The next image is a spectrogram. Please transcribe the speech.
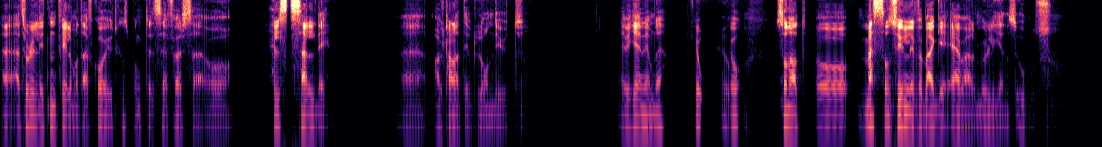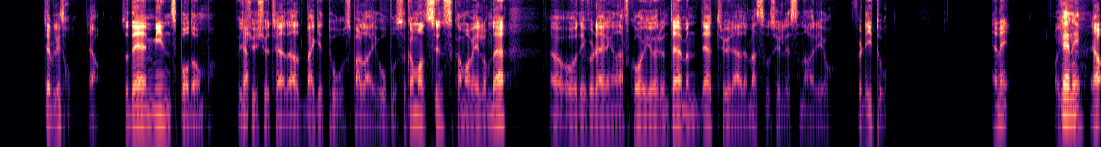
Eh, jeg tror det er liten tvil om at FK i utgangspunktet ser for seg å helst selge de, eh, alternativt låne de ut. Er vi ikke enige om det? Jo. jo. Sånn at, og mest sannsynlig for begge er vel muligens Obos. Det vil jeg tro. Så det er min spådom for Ja. 2023, det er at begge to spiller i Obos. Så kan man synes hva man vil om det, eh, og de vurderingene FK gjør rundt det, men det tror jeg er det mest sannsynlige scenario for de to. Enig? Oi, Enig. Ja.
